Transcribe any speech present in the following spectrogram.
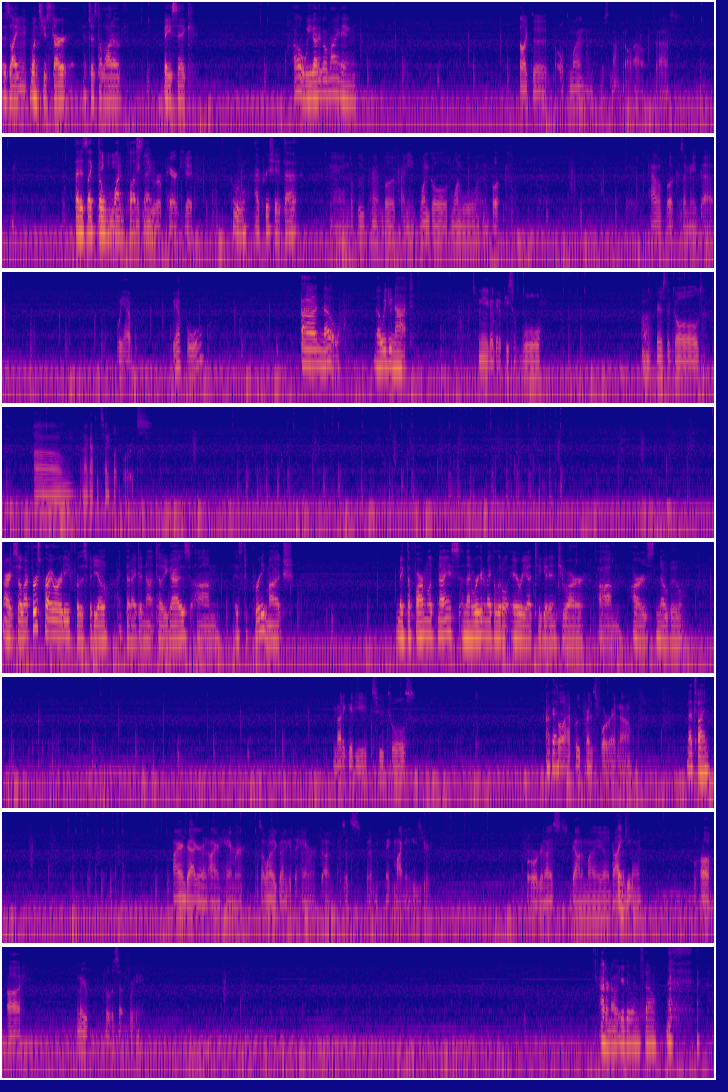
Is like Mm. once you start, it's just a lot of basic. Oh, we gotta go mining. I like to ultimine and just knock it all out fast. That is like the Making you- one plus making you a thing. repair kit. Ooh, I appreciate that. And the blueprint book. I need one gold, one wool, and a book. Have a book because I made that. We have, we have wool. Uh, no, no, we do not. So we need to go get a piece of wool. Uh, here's the gold. Um, and I got the template boards. Alright, so my first priority for this video that I did not tell you guys um, is to pretty much make the farm look nice, and then we're going to make a little area to get into our um, Ars Nouveau. I'm about to give you two tools. Okay, That's all I have blueprints for right now. that's fine. Iron dagger and an iron hammer. Because I wanted to go ahead and get the hammer done because that's gonna make mining easier. For organized down in my uh, diamond you. mine. Oh, uh, let me fill this up for you. I don't know what you're doing, so.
